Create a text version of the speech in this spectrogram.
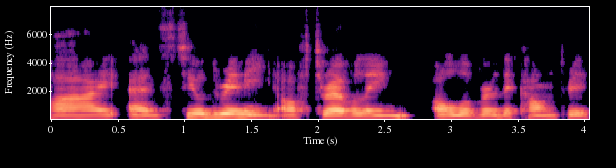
I am still dreaming of traveling all over the country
